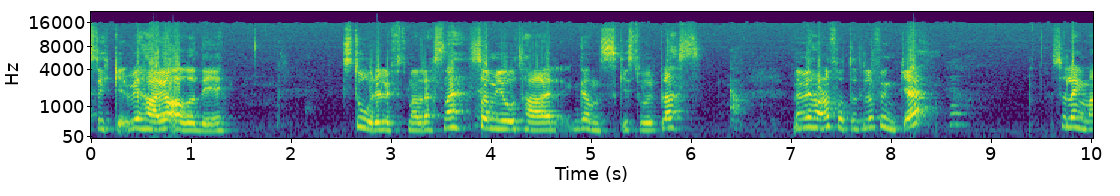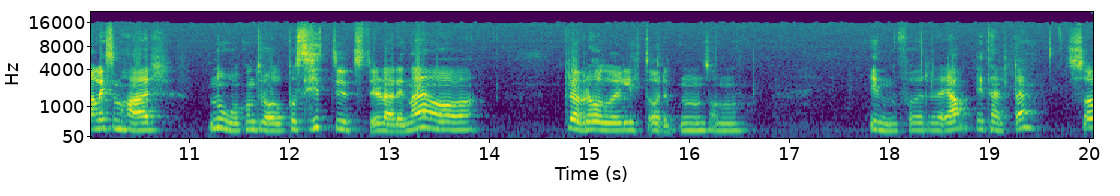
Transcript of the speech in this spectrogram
stykker. Vi har jo alle de store luftmadrassene som jo tar ganske stor plass. Men vi har nå fått det til å funke. Så lenge man liksom har noe kontroll på sitt utstyr der inne og prøver å holde litt orden sånn innenfor Ja, i teltet, så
